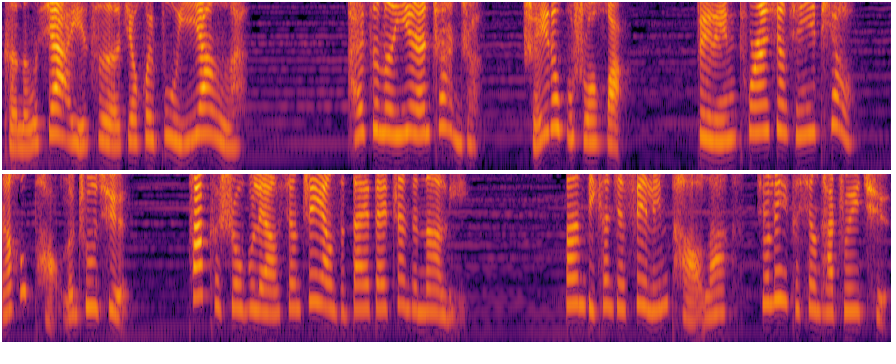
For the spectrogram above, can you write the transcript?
可能下一次就会不一样了。”孩子们依然站着，谁都不说话。费林突然向前一跳，然后跑了出去。他可受不了像这样子呆呆站在那里。斑比看见费林跑了，就立刻向他追去。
